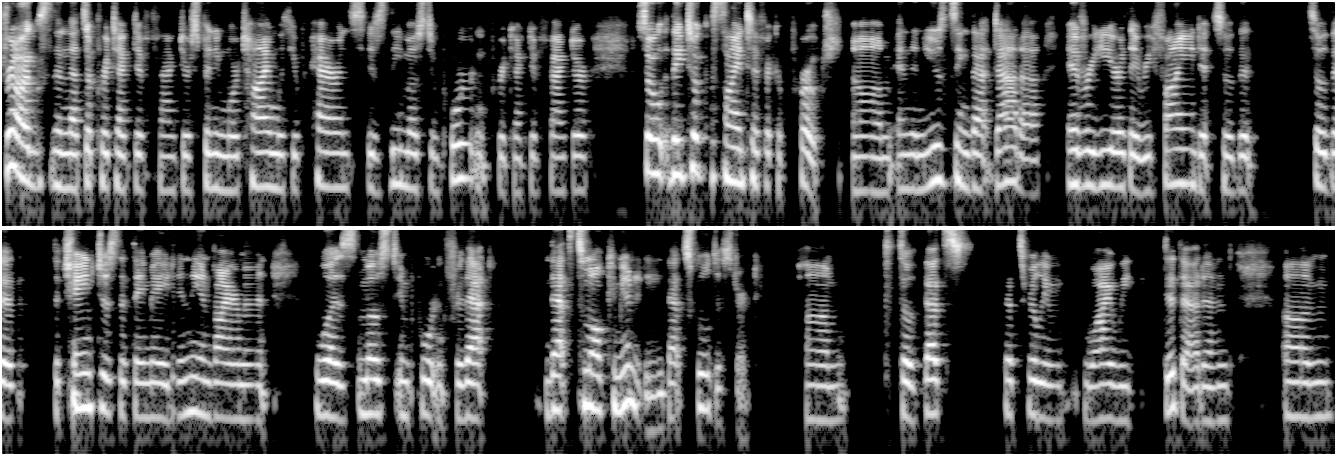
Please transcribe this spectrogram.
drugs, then that's a protective factor. Spending more time with your parents is the most important protective factor. So, they took a scientific approach, um, and then using that data every year, they refined it so that so that the changes that they made in the environment was most important for that that small community, that school district. Um, so that's that's really why we did that. And um,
